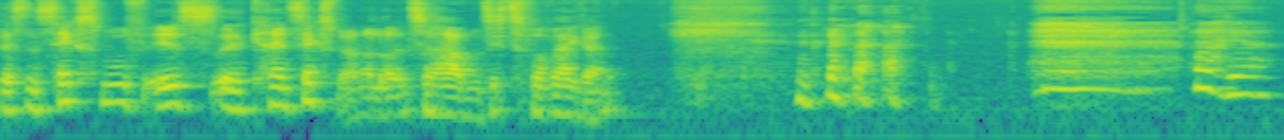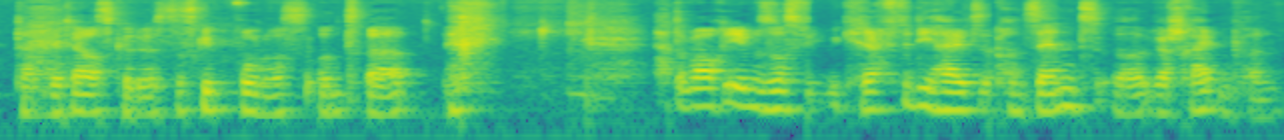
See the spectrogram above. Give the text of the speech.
Dessen Sex-Move ist, äh, keinen Sex mit anderen Leuten zu haben und sich zu verweigern. Ach ja. Dann wird er ausgelöst. Es gibt Bonus und äh, hat aber auch eben so Kräfte, die halt Konsent äh, überschreiten können.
